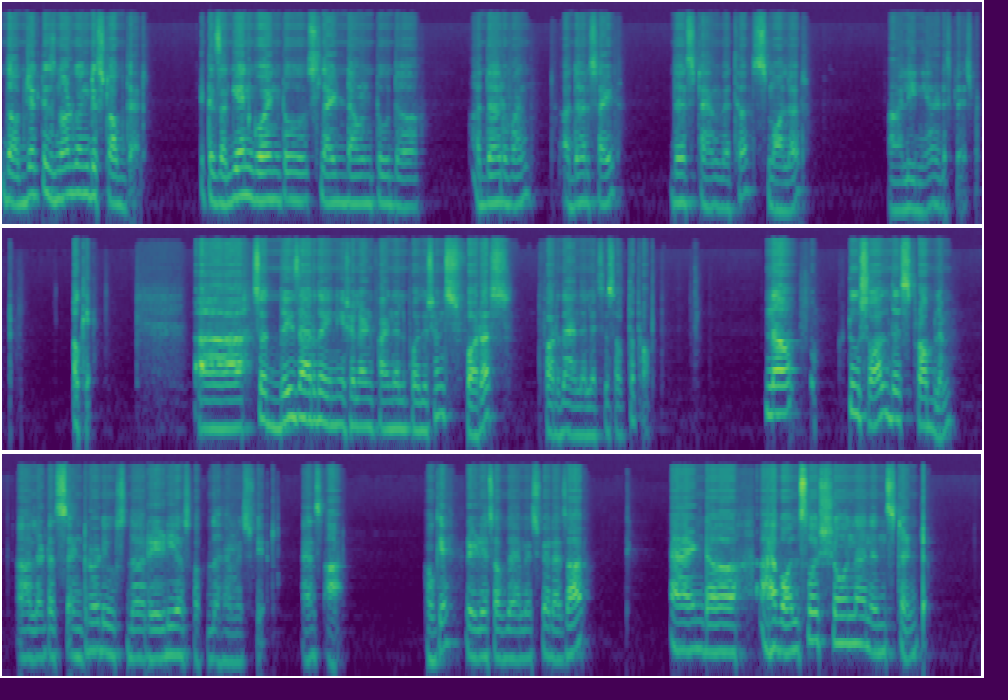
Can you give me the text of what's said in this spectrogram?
the object is not going to stop there. It is again going to slide down to the other one, other side this time with a smaller uh, linear displacement. Okay, uh, so these are the initial and final positions for us for the analysis of the problem. Now to solve this problem, uh, let us introduce the radius of the hemisphere as r. Okay, radius of the hemisphere as r. And uh, I have also shown an instant,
